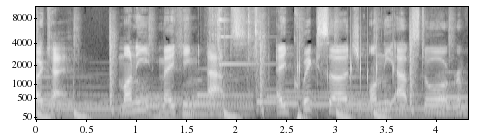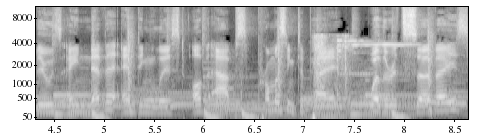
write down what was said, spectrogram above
Okay, money making apps. A quick search on the App Store reveals a never ending list of apps promising to pay, whether it's surveys,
